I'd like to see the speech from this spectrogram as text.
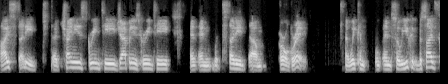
I studied uh, Chinese green tea, Japanese green tea, and, and studied um, Earl Grey. And we can, and so you can, besides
